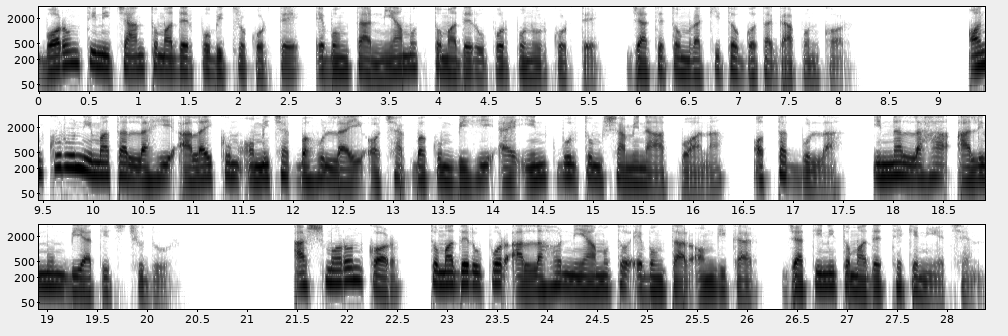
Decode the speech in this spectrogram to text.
বরং তিনি চান তোমাদের পবিত্র করতে এবং তার নিয়ামত তোমাদের উপর পনুর করতে, যাতে তোমরা কৃতজ্ঞতা জ্ঞাপন কর। অনকুরু নিমাতাল্লাহি আলাইকুম অমিছাকবাহুল্লাই অছাকবাকুম বিহি আয় ইনকবুলতুম শামিনা আতবোয়ানা, অত্তাকবুল্লাহ, ইন্নাল্লাহা আলিমুম বিয়াতিজ ছুদুর। আর স্মরণ কর, তোমাদের উপর আল্লাহর নিয়ামত এবং তার অঙ্গীকার, যা তিনি তোমাদের থেকে নিয়েছেন।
